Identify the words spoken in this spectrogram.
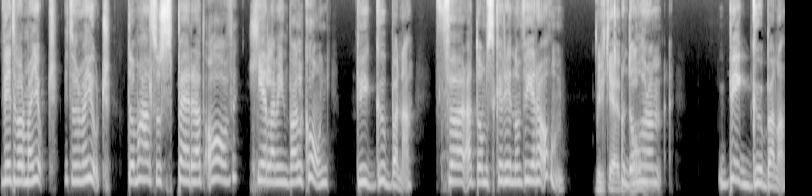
Vet du vad de har gjort? Vet du vad de har gjort? De har alltså spärrat av hela min balkong, bygggubbarna, för att de ska renovera om. Vilka är då de? har de bygggubbarna.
